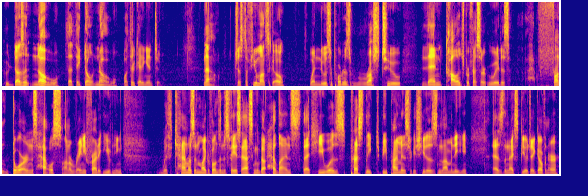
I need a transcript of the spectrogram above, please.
who doesn't know that they don't know what they're getting into. Now, just a few months ago, when news reporters rushed to then college professor Ueda's front door in his house on a rainy Friday evening, with cameras and microphones in his face asking about headlines that he was press leaked to be Prime Minister Kishida's nominee as the next BOJ governor.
